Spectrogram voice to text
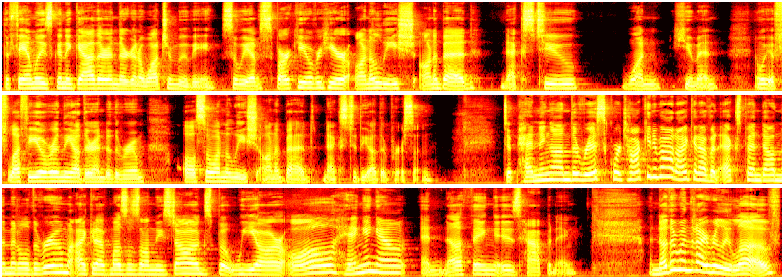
the family's going to gather and they're going to watch a movie. So we have Sparky over here on a leash on a bed next to one human. And we have Fluffy over in the other end of the room, also on a leash on a bed next to the other person. depending on the risk we're talking about, I could have an X pen down the middle of the room, I could have muzzles on these dogs, but we are all hanging out and nothing is happening. Another one that I really love,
